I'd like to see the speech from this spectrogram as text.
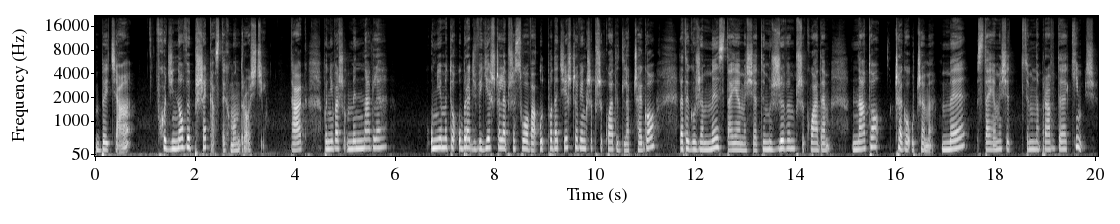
bycia, wchodzi nowy przekaz tych mądrości tak? Ponieważ my nagle umiemy to ubrać w jeszcze lepsze słowa, podać jeszcze większe przykłady. Dlaczego? Dlatego, że my stajemy się tym żywym przykładem na to, czego uczymy. My stajemy się tym naprawdę kimś.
